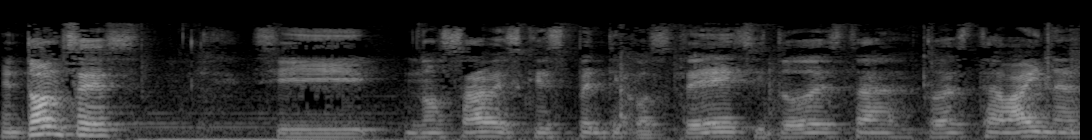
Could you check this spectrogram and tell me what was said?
Entonces, si no sabes qué es Pentecostés y toda esta, toda esta vaina,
